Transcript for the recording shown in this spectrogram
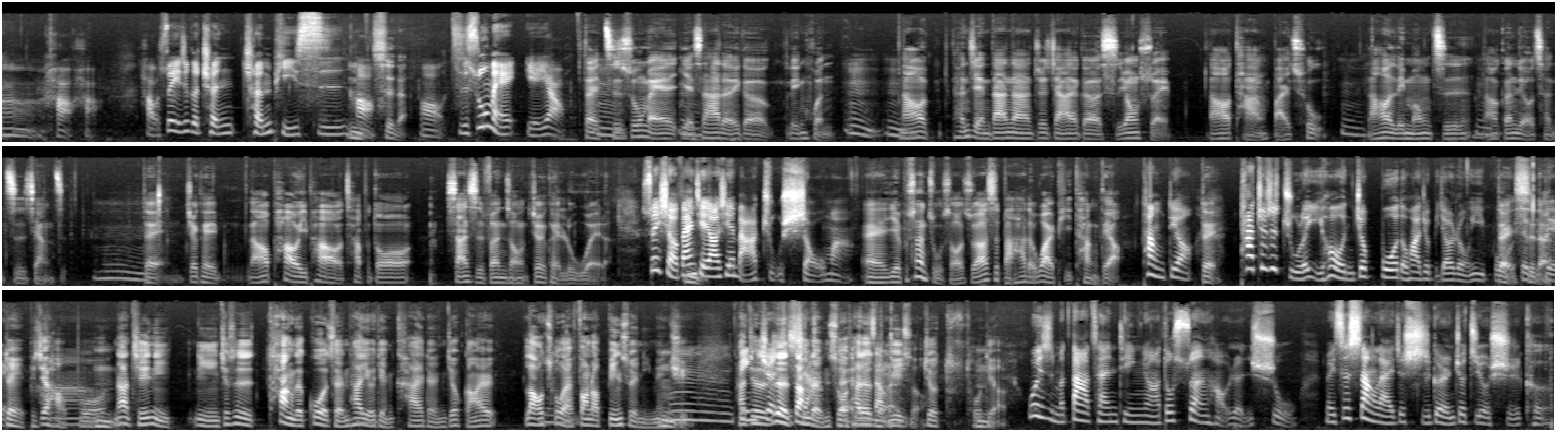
好好好，所以这个陈陈皮丝哈、嗯，是的。哦，紫苏梅也要。对，紫苏梅也是它的一个灵魂。嗯嗯。然后很简单呢，就加一个食用水。然后糖、白醋，嗯，然后柠檬汁，然后跟柳橙汁这样子，嗯，对，就可以，然后泡一泡，差不多三十分钟就可以入味了。所以小番茄要先把它煮熟嘛？哎、嗯，也不算煮熟，主要是把它的外皮烫掉。烫掉，对，它就是煮了以后，你就剥的话就比较容易剥，对，对是的，对，比较好剥。啊、那其实你你就是烫的过程，它有点开的，你就赶快捞出来，放到冰水里面去。嗯它就是热胀冷缩，它就容易就脱掉了。为什么大餐厅啊都算好人数，每次上来就十个人就只有十颗？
